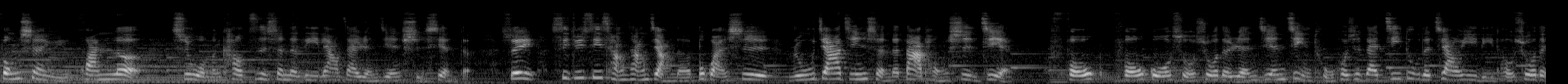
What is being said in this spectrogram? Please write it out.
丰盛与欢乐是我们靠自身的力量在人间实现的。所以，CGC 常常讲的，不管是儒家精神的大同世界，佛佛国所说的人间净土，或是在基督的教义里头说的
